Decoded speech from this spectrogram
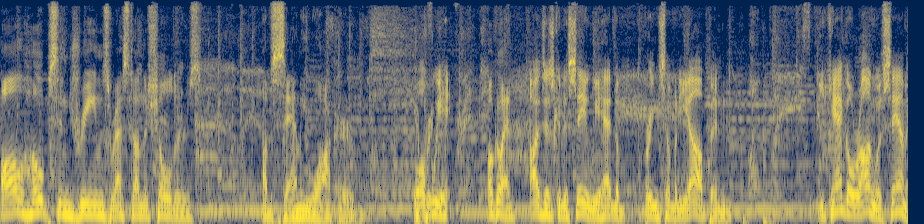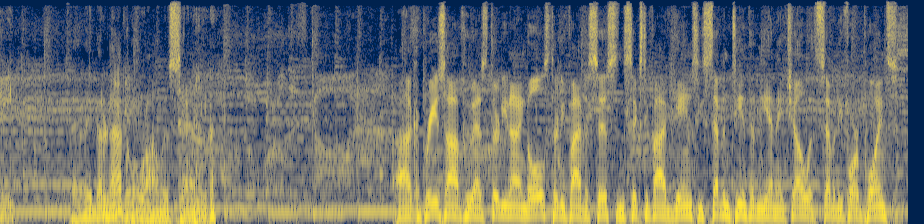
All hopes and dreams rest on the shoulders of Sammy Walker. Well, if we. Oh, go ahead. I was just going to say we had to bring somebody up, and you can't go wrong with Sammy. Uh, they better not go wrong with Sammy. Uh, Kaprizov, who has 39 goals, 35 assists in 65 games. He's 17th in the NHL with 74 points.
